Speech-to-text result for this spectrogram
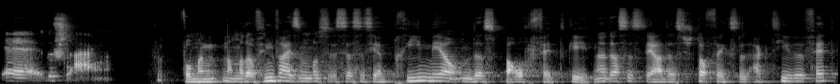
äh, geschlagen. Wo man nochmal darauf hinweisen muss, ist, dass es ja primär um das Bauchfett geht. Ne? Das ist ja das stoffwechselaktive Fett.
